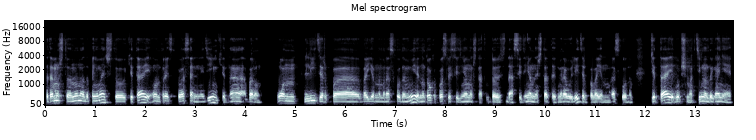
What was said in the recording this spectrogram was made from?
потому что ну, надо понимать, что Китай, он тратит колоссальные деньги на оборону. Он лидер по военным расходам в мире, но только после Соединенных Штатов. То есть, да, Соединенные Штаты – мировой лидер по военным расходам. Китай, в общем, активно догоняет.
